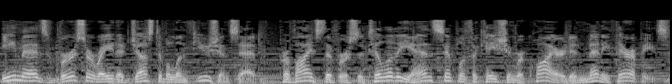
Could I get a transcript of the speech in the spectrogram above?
eMed's VersaRate adjustable infusion set provides the versatility and simplification required in many therapies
